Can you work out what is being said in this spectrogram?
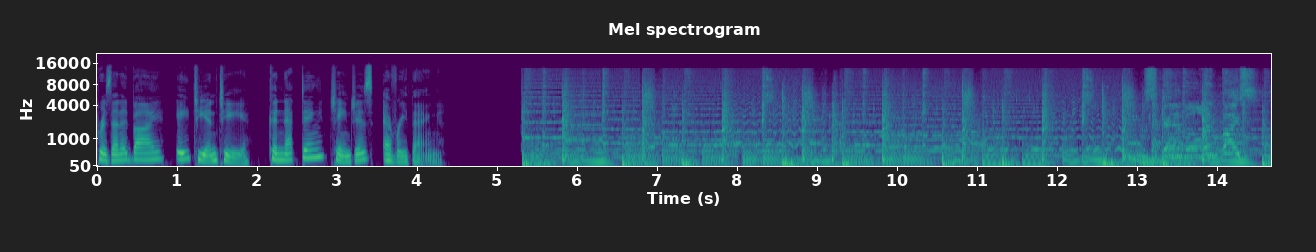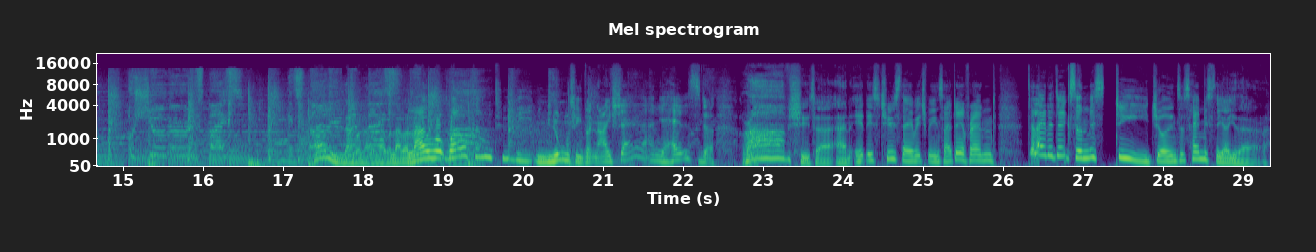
Presented by AT&T. Connecting changes everything. Scandal and vice, or sugar and spice. Hello, hello, hello, hello, hello. Welcome to the Naughty But Nice Show. I'm your host, Rob Shuter, and it is Tuesday, which means our dear friend, Delana Dixon, Miss D, joins us. Hey, Miss D, are you there?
